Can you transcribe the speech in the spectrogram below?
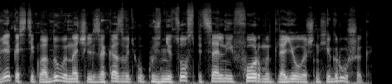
века стеклодувы начали заказывать у кузнецов специальные формы для елочных игрушек.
